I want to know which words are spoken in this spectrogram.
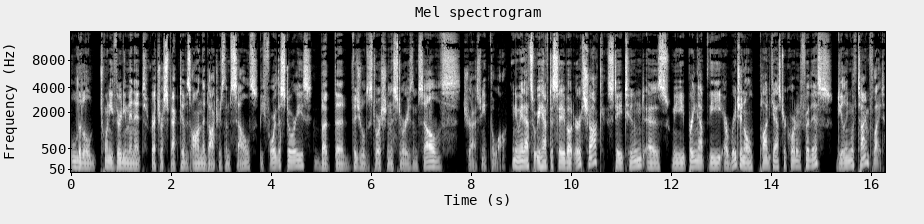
little 20, 30 minute retrospectives on the Doctors themselves before the stories, but the visual distortion in the stories themselves drives me up the wall. Anyway, that's what we have to say about Earthshock. Stay tuned as we bring up the original podcast recorded for this, dealing with time flight.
